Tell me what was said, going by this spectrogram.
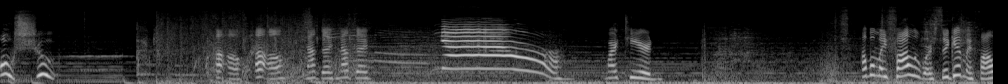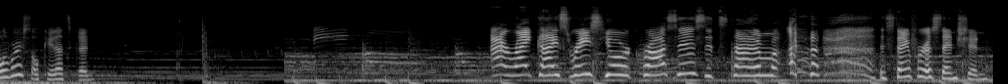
Oh shoot. Uh oh, uh oh. Not good, not good. No! Martyred. How about my followers? Did I get my followers? Okay, that's good. Alright guys, raise your crosses. It's time It's time for ascension.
